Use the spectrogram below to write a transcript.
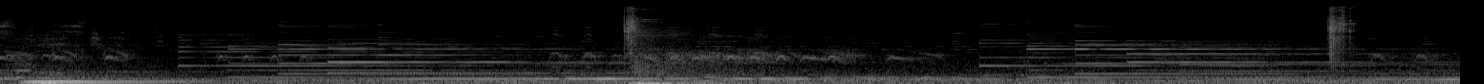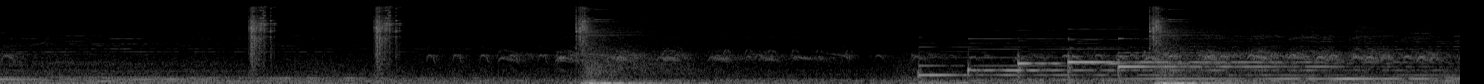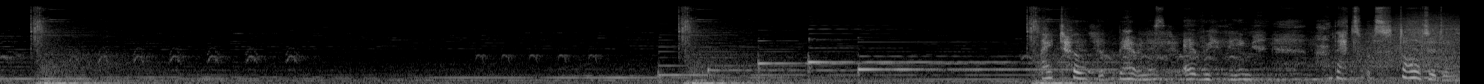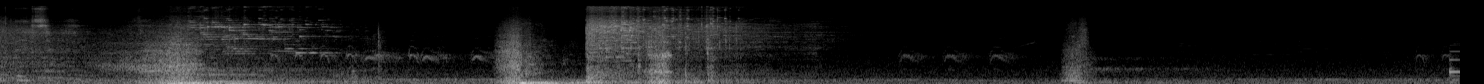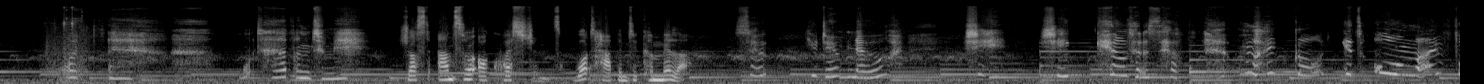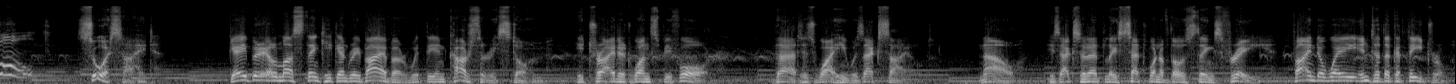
told the Baroness everything. That's what started all of this. What... Uh, what happened to me? Just answer our questions. What happened to Camilla? So, you don't know? She... she killed herself. My god, it's all my fault. Suicide. Gabriel must think he can revive her with the Incarcery Stone. He tried it once before. That is why he was exiled. Now, he's accidentally set one of those things free. Find a way into the cathedral.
